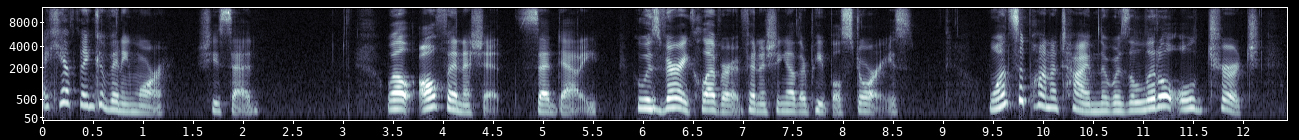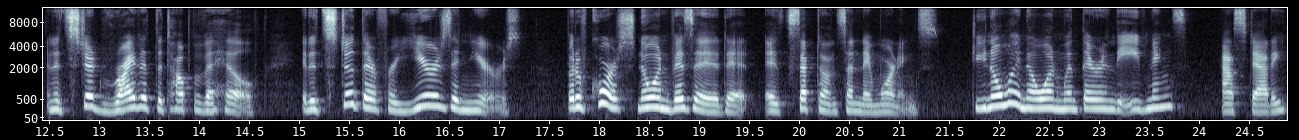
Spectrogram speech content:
I can't think of any more, she said. Well, I'll finish it, said Daddy, who was very clever at finishing other people's stories. Once upon a time there was a little old church, and it stood right at the top of a hill. It had stood there for years and years, but of course no one visited it except on Sunday mornings. Do you know why no one went there in the evenings? asked Daddy.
